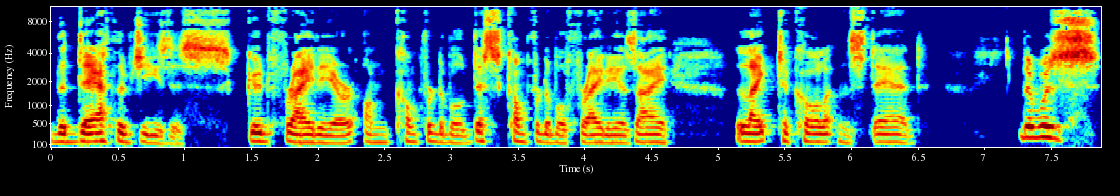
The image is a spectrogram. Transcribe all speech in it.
the death of Jesus, Good Friday or uncomfortable, discomfortable Friday, as I like to call it instead. There was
